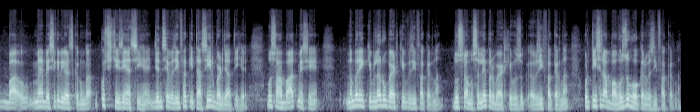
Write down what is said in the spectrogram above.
मैं बेसिकली अर्ज़ करूँगा, कुछ चीज़ें ऐसी हैं जिनसे वजीफ़ा की तासीर बढ़ जाती है। मुसाहबात में से हैं नंबर एक, किबला रू बैठ के वजीफ़ा करना, दूसरा मसल्ले पर बैठ के वजीफ़ा करना, और तीसरा बावजू होकर वजीफ़ा करना।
